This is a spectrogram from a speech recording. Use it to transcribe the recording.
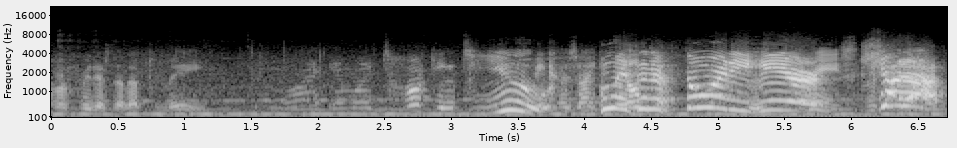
I'm afraid that's not up to me. Why am I talking to you? Because I Who is an authority here? Please. Shut up!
